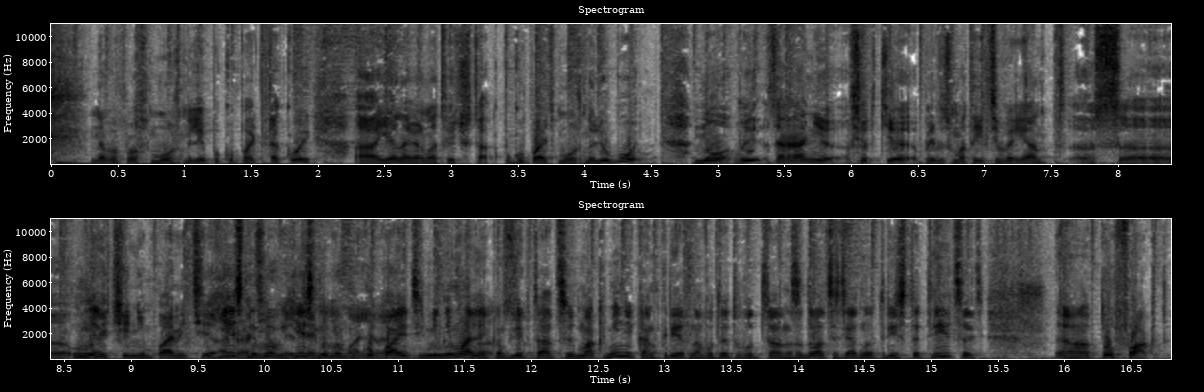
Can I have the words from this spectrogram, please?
На вопрос, можно ли покупать такой, а, я, наверное, отвечу так. Покупать можно любой, но вы заранее все-таки предусмотрите вариант э, с э, увеличением Нет, памяти. Если вы, если вы покупаете минимальную комплектацию Mac Mini конкретно, вот эту вот там, за 21 330, э, то факт.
